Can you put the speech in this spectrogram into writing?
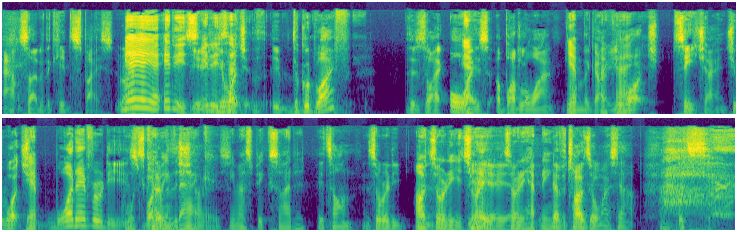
outside of the kids' space. Right? Yeah, yeah, yeah. It is. You, it is. you That- watch The Good Wife. There's like always a bottle of wine Yep, on the go. okay. You watch Sea Change. You watch Yep. whatever it is, oh, What's whatever coming the back? show is. You must be excited. It's on. It's already. Oh, it's already, it's Yeah, already, yeah, it's already happening. Yeah, the tide's almost out. It's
